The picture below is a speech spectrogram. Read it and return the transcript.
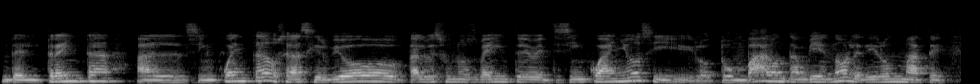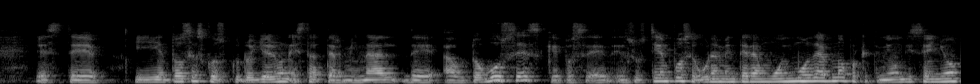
del 30 al 50, o sea, sirvió tal vez unos 20, 25 años y lo tumbaron también, ¿no? Le dieron mate, este, y entonces construyeron esta terminal de autobuses que pues en sus tiempos seguramente era muy moderno porque tenía un diseño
